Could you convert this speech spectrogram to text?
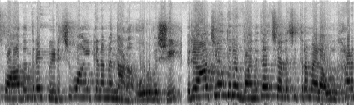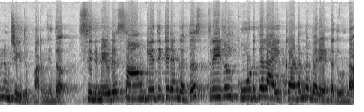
സ്വാതന്ത്ര്യം പിടിച്ചു വാങ്ങിക്കണമെന്നാണ് ഉർവശി രാജ്യാന്തര വനിതാ ചലച്ചിത്രമേള ഉദ്ഘാടനം ചെയ്ത് പറഞ്ഞത്. സിനിമയുടെ സാങ്കേതിക രംഗത്ത് സ്ത്രീകൾ കൂടുതലായി കടന്നു വരേണ്ടതുണ്ട്.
